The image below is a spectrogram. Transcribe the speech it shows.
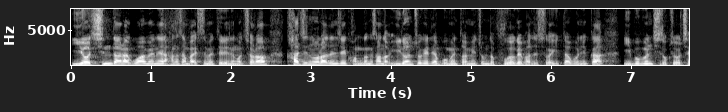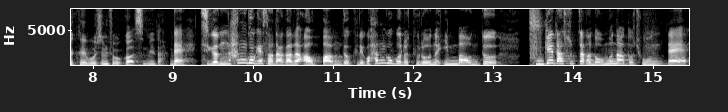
이어진다라고 하면은 항상 말씀을 드리는 것처럼 카지노라든지 관광산업 이런 쪽에 대한 모멘텀이 좀 더 부각을 받을 수가 있다 보니까 이 부분 지속적으로 체크해 보시면 좋을 것 같습니다. 네, 지금 한국에서 나가는 아웃바운드 그리고 한국으로 들어오는 인바운드 두 개 다 숫자가 너무나도 좋은데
